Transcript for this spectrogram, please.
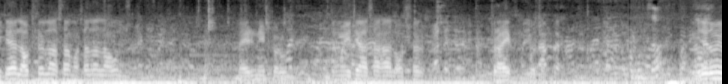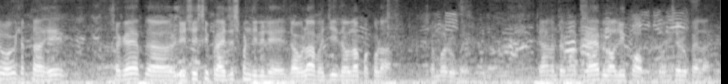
इथे. लॉबस्टरला असा मसाला लावून मॅरिनेट करून नंतर मग इथे असा हा लॉबस्टर फ्राय होतो. इथे तुम्ही बघू शकता हे सगळ्या डिशेसची प्राइजेस पण दिलेली आहे. जवळा भजी जवळा पकोडा शंभर रुपये. त्यानंतर मग क्रॅब लॉलीपॉप दोनशे रुपयाला आहे.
